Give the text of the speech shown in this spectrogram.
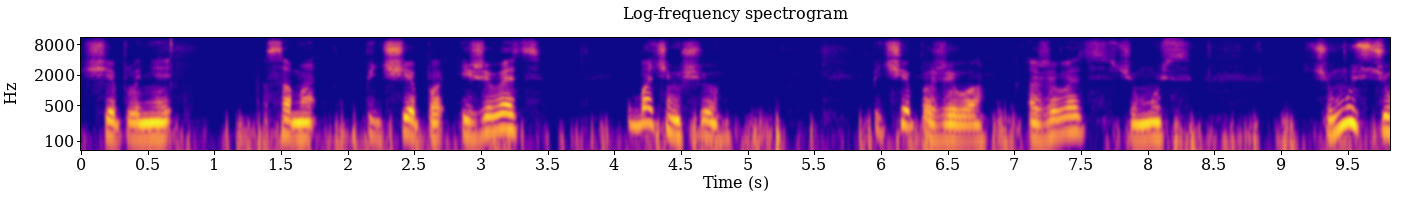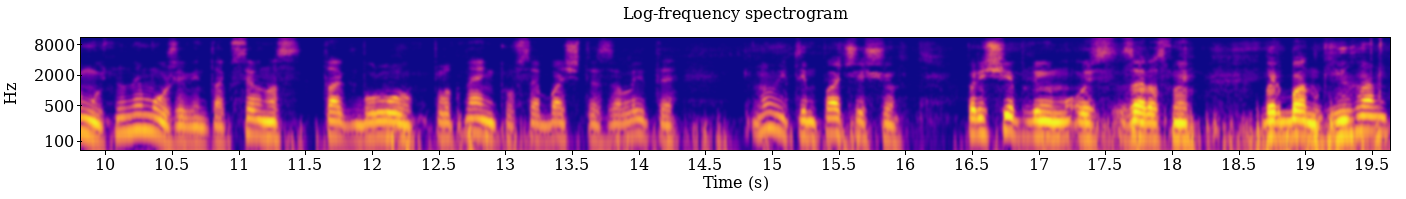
щеплення саме підщепа і живець. Бачимо, що підщепа жива, а живець чомусь чомусь чомусь. Ну не може він так. Все у нас так було плотненько, все бачите, залите. Ну і тим паче, що перещеплюємо, ось зараз ми бербанк гігант,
